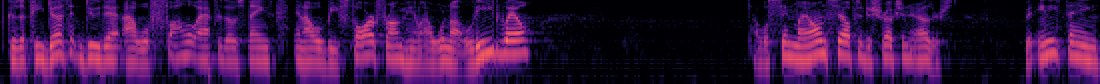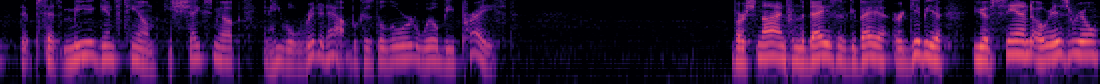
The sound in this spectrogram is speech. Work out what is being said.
Because if He doesn't do that, I will follow after those things and I will be far from Him. I will not lead well. I will send my own self to destruction and others. But anything that sets me against Him, He shakes me up and He will rid it out because the Lord will be praised. Verse 9 From the days of Gibeah, or Gibeah, you have sinned, O Israel.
